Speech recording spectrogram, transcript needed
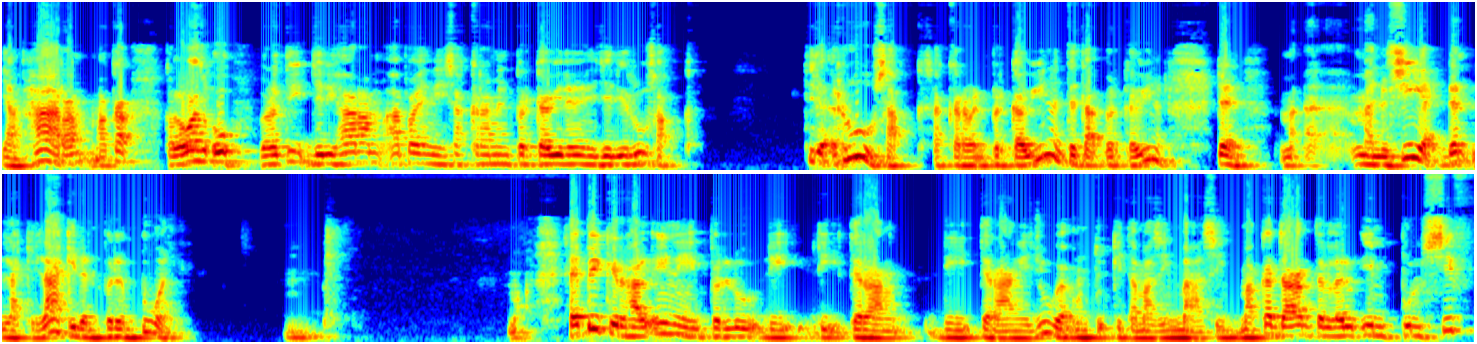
yang haram maka kalau oh berarti jadi haram apa ini? Sakramen perkawinan ini jadi rusak. Tidak rusak sakramen perkawinan tetap perkawinan. Dan ma manusia dan laki-laki dan perempuan. Hmm. saya pikir hal ini perlu di, diterang, diterangi juga untuk kita masing-masing. Maka jangan terlalu impulsif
